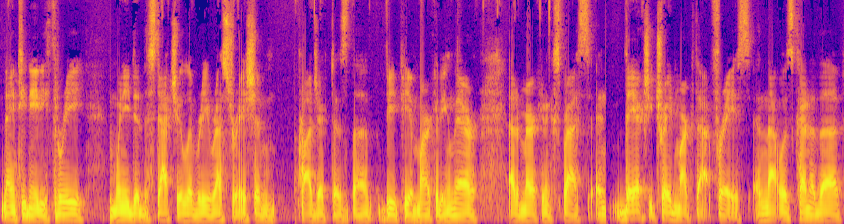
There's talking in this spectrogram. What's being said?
1983 when he did the Statue of Liberty restoration project as the VP of marketing there at American Express. And they actually trademarked that phrase. And that was kind of the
